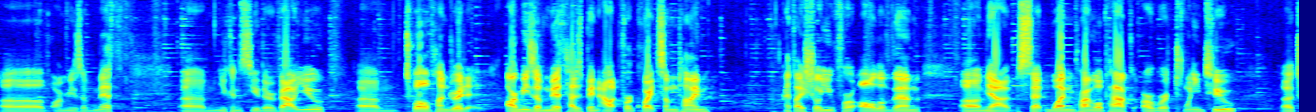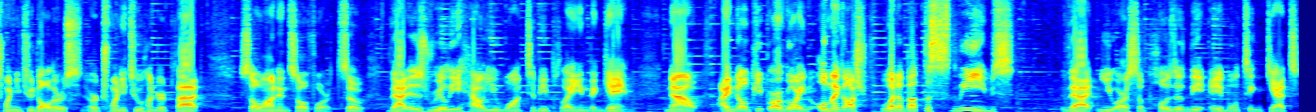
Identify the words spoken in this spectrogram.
of armies of myth. Um, you can see their value. Um, 1200 armies of myth has been out for quite some time. If I show you for all of them, um, yeah, set one primal pack are worth 22, uh, $22 or 2200 plat so on and so forth. So that is really how you want to be playing the game. Now, I know people are going, oh my gosh, what about the sleeves that you are supposedly able to get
